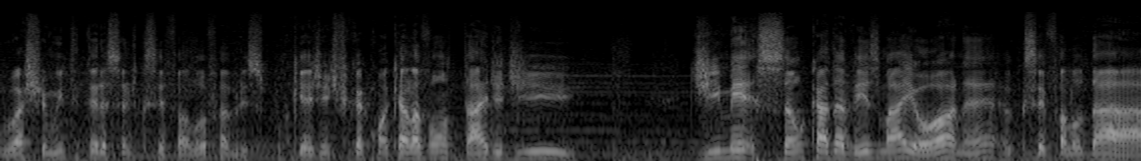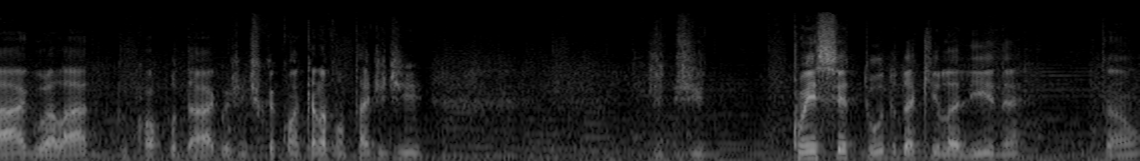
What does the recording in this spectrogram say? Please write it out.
eu achei muito interessante o que você falou, Fabrício, porque a gente fica com aquela vontade de, de imersão cada vez maior, né? O que você falou da água lá, do copo d'água, a gente fica com aquela vontade de, de, de conhecer tudo daquilo ali, né? Então,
